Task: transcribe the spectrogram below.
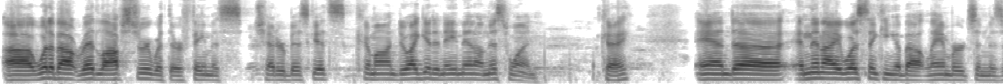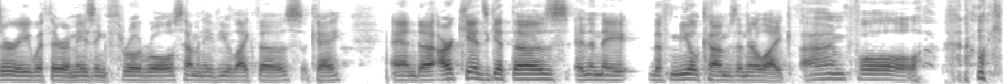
Uh, what about Red Lobster with their famous cheddar biscuits? Come on, do I get an amen on this one? Okay. And uh, and then I was thinking about Lambert's in Missouri with their amazing throwed rolls. How many of you like those? Okay. And uh, our kids get those, and then they the meal comes and they're like, I'm full. I'm like,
